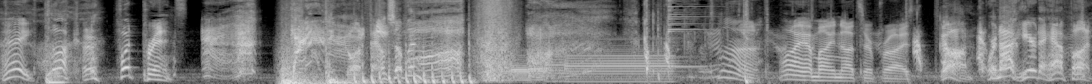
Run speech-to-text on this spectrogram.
Hey, look! Footprints! Think Gon found something? Huh. Why am I not surprised? Gon. we're not here to have fun.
